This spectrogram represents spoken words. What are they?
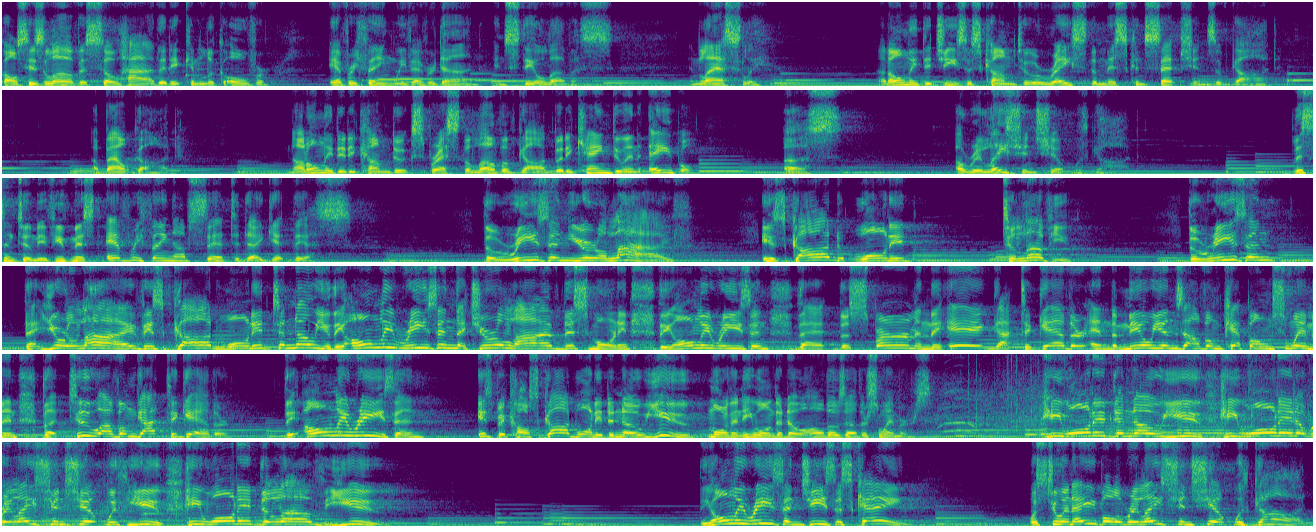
because His love is so high that it can look over everything we've ever done and still love us. And lastly, not only did Jesus come to erase the misconceptions of God, about God, not only did He come to express the love of God, but He came to enable us a relationship with God. Listen to me, if you've missed everything I've said today, get this. The reason you're alive is God wanted to love you. The reason that you're alive is God wanted to know you. The only reason that you're alive this morning, the only reason that the sperm and the egg got together and the millions of them kept on swimming, but two of them got together, the only reason is because God wanted to know you more than He wanted to know all those other swimmers. He wanted to know you. He wanted a relationship with you. He wanted to love you. The only reason Jesus came was to enable a relationship with God,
